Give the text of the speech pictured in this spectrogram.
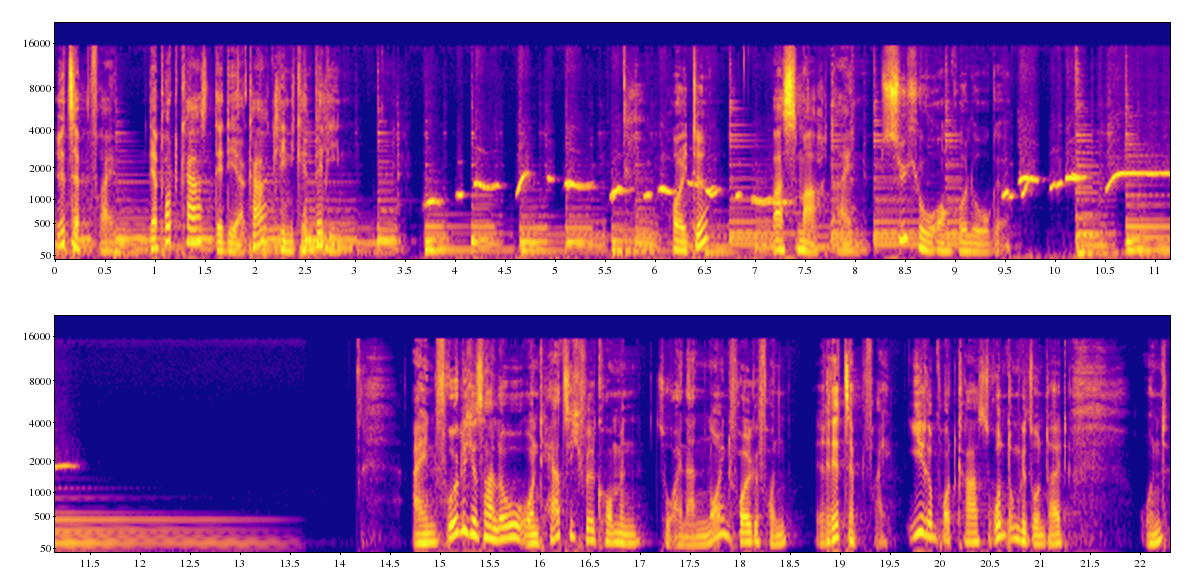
Rezeptfrei, der Podcast der DRK Kliniken Berlin. Heute, was macht ein Psychoonkologe? Ein fröhliches Hallo und herzlich willkommen zu einer neuen Folge von Rezeptfrei, Ihrem Podcast rund um Gesundheit und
